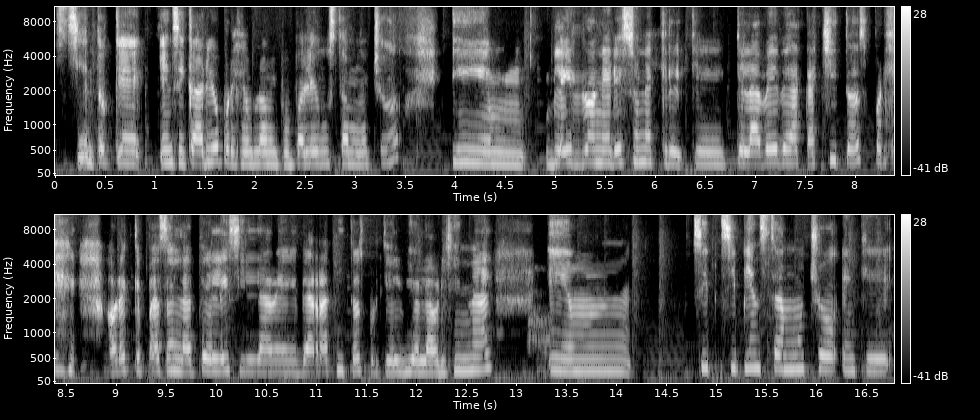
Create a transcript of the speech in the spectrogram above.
Siento que en Sicario, por ejemplo, a mi papá le gusta mucho y mm, Blade Runner es una que, que, la ve de a cachitos, porque ahora que pasa en la tele sí la ve de a ratitos, porque él vio la original. Y mm, sí, sí piensa mucho en que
